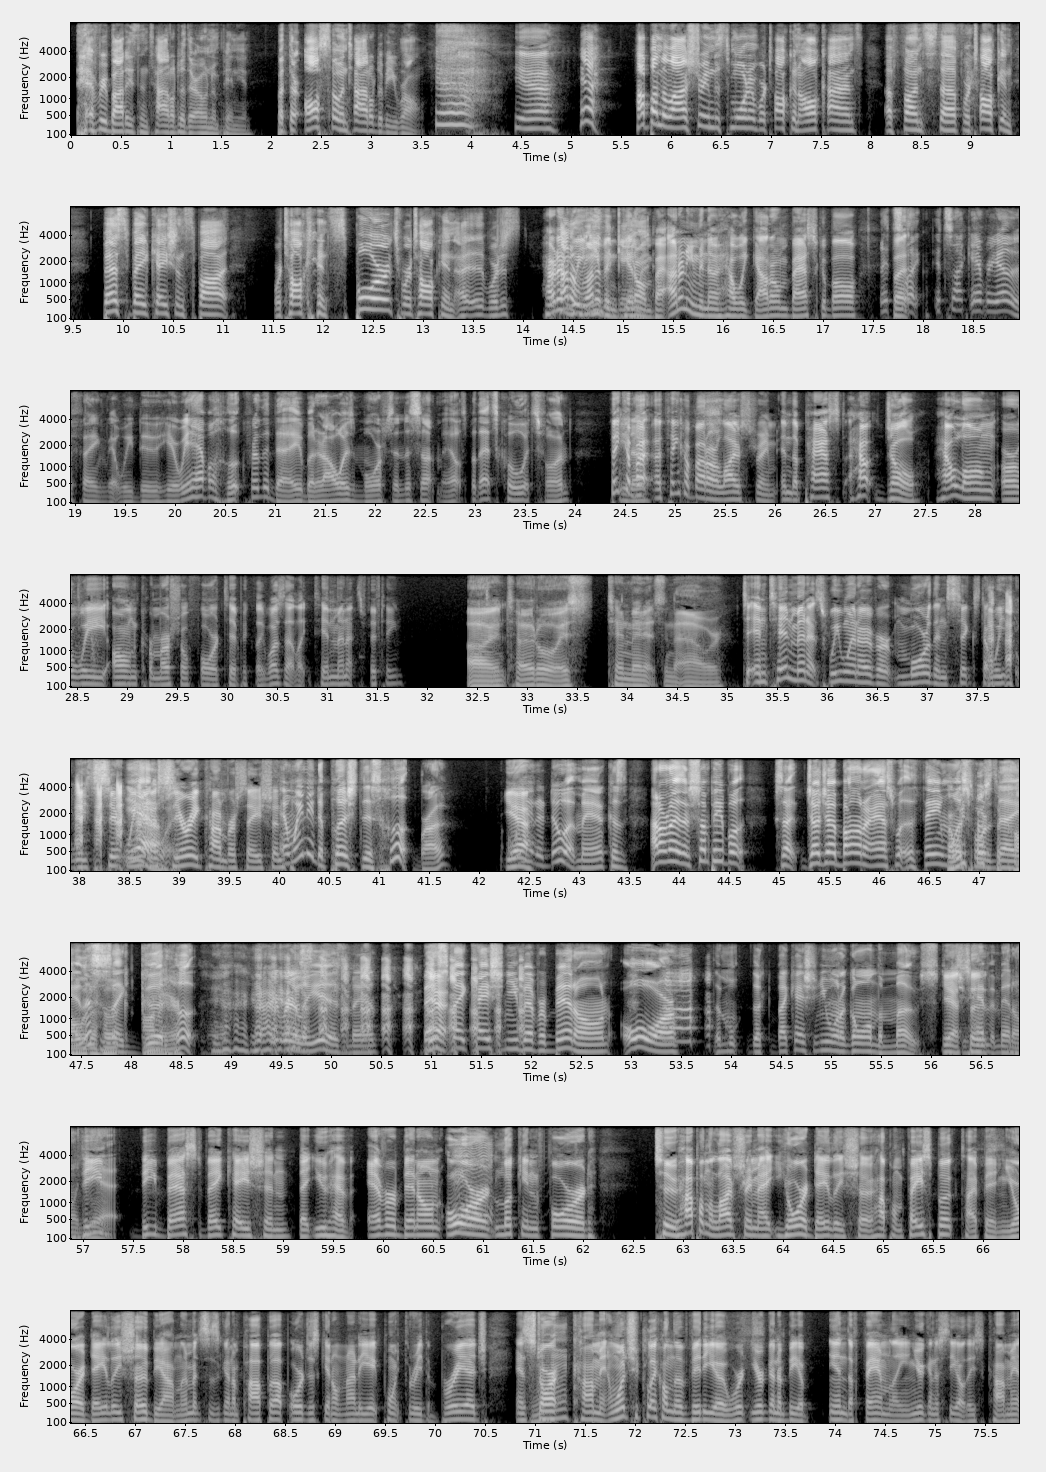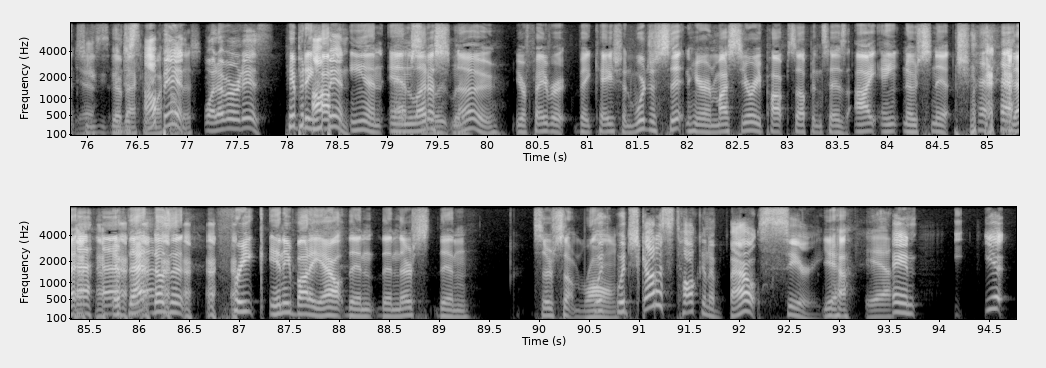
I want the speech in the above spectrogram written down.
Everybody's entitled to their own opinion, but they're also entitled to be wrong. Yeah, yeah. Yeah. Hop on the live stream this morning. We're talking all kinds of fun stuff. We're talking best vacation spot. We're talking sports. We're talking. Uh, we're just. How did we even get on? Ba- I don't even know how we got on basketball. It's But- like it's like every other thing that we do here. We have a hook for the day, but it always morphs into something else. But that's cool. It's fun. Think you about uh, think about our live stream in the past. How Joel? How long are we on commercial for typically? Was that like ten minutes, fifteen? Uh, in total, it's ten minutes in the hour. T- in ten minutes, we went over more than six. T- we we ser- we had a Siri conversation. And we need to push this hook, bro. Yeah, We need to do it, man. Because I don't know. There's some people. So JoJo Bonner asked what the theme Are was for supposed to today, and this is a good hook. yeah, yeah, It really is, man. Best vacation you've ever been on, or the the vacation you want to go on the most Yeah, that you so haven't been on the yet. the best vacation that you have ever been on or looking forward to hop on the live stream at your daily show. Hop on facebook type in your daily show. Beyond limits is going to pop up or just get on 98.3 the bridge and start Mhm. commenting. Once you click on the video we're, you're going to be a, in the family and you're going to see all these comments. So you can go And back and hop watch all in, this. whatever it is. hippity Hop hop in. in, and let us know your favorite vacation. We're just sitting here and my siri pops up and says i ain't no snitch. That, if that doesn't freak anybody out, then then there's then there's something wrong. which got us talking about Siri. yeah. yeah, And y-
